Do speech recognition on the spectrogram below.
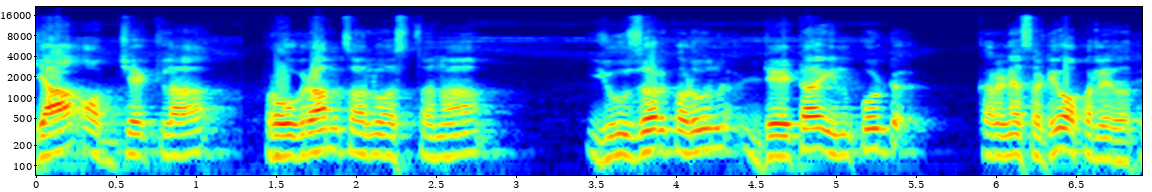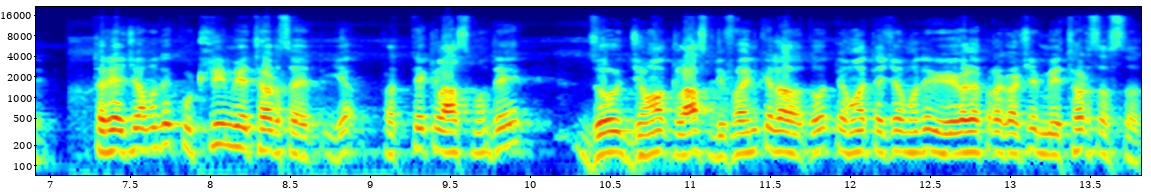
या ऑब्जेक्टला प्रोग्राम चालू असताना युजरकडून डेटा इनपुट करण्यासाठी वापरले जाते. तर याच्यामध्ये कुठली मेथड्स आहेत? या प्रत्येक क्लासमध्ये जो जेव्हा क्लास डिफाईन केला जातो तेव्हा त्याच्यामध्ये वेगवेगळ्या प्रकारचे मेथड्स असतात.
